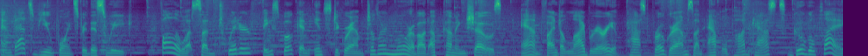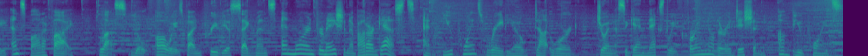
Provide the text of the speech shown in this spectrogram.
And that's Viewpoints for this week. Follow us on Twitter, Facebook, and Instagram to learn more about upcoming shows and find a library of past programs on Apple Podcasts, Google Play, and Spotify. Plus, you'll always find previous segments and more information about our guests at viewpointsradio.org. Join us again next week for another edition of Viewpoints.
